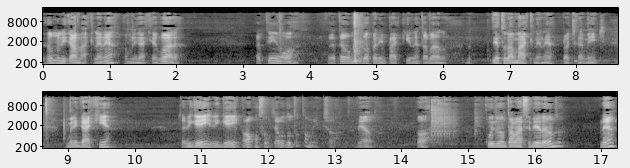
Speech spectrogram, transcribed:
Vamos ligar a máquina, né? Vamos ligar aqui agora. Já tenho, ó, até um para limpar aqui, né? Tava dentro da máquina, né? Praticamente. Vamos ligar aqui. Já liguei, liguei. Ó, o consumo já mudou totalmente, ó. Tá vendo? Ó. Coelho não tava acelerando, né?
